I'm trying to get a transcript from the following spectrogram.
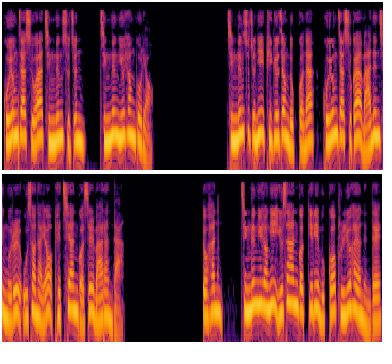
고용자 수와 직능 수준, 직능 유형 고려 직능 수준이 비교적 높거나 고용자 수가 많은 직무를 우선하여 배치한 것을 말한다. 또한 직능 유형이 유사한 것끼리 묶어 분류하였는데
